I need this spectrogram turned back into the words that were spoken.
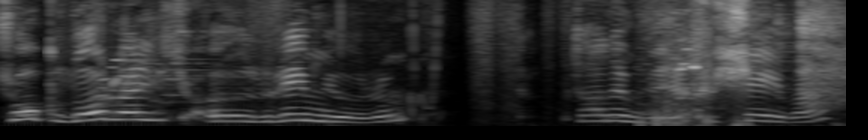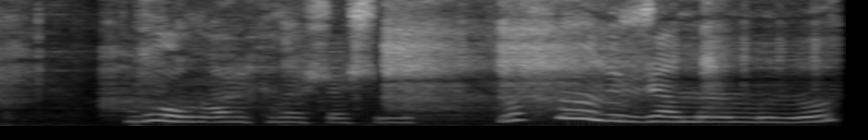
çok zor. Ben hiç öldüremiyorum. Bir tane büyük bir şey var. Bu arkadaşlar şimdi. Nasıl öldüreceğim ben bunu?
